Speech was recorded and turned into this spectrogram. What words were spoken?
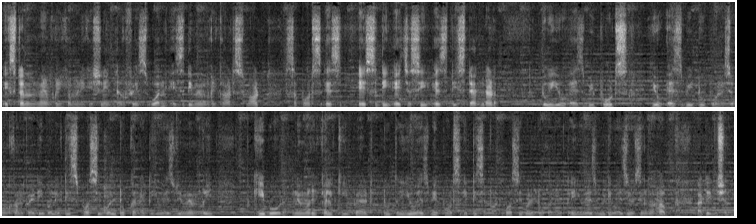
External memory communication interface. One SD memory card slot supports SDHC SD standard. Two USB ports. USB 2.0 compatible. It is possible to connect USB memory keyboard numerical keypad to the USB ports. It is not possible to connect a USB device using a hub. Attention.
